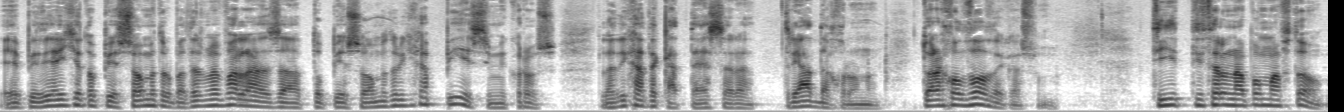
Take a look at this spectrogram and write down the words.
επειδή είχε το πιεσόμετρο, ο πατέρας μου έβαλα το πιεσόμετρο και είχα πίεση μικρός. Δηλαδή, είχα 14-30 χρόνων. Τώρα έχω 12, ας πούμε. Τι, τι θέλω να πω με αυτό;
